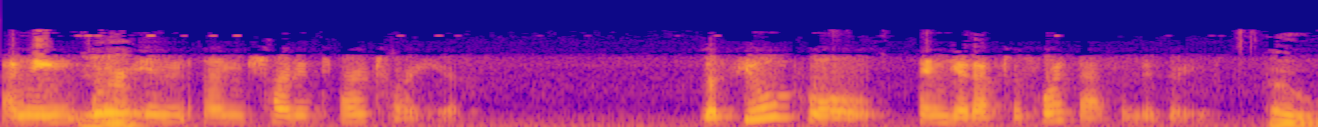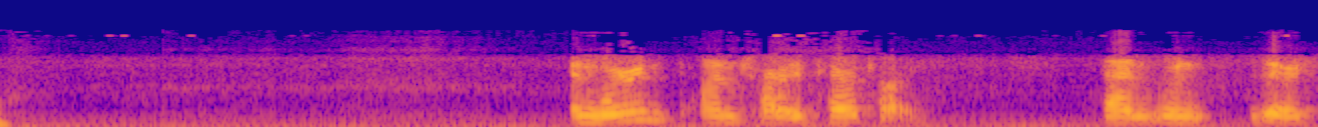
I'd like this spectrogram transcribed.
I mean, Yeah. we're in uncharted territory here. The fuel pool can get up to 4,000 degrees, Oh. and we're in uncharted territory. And when there's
